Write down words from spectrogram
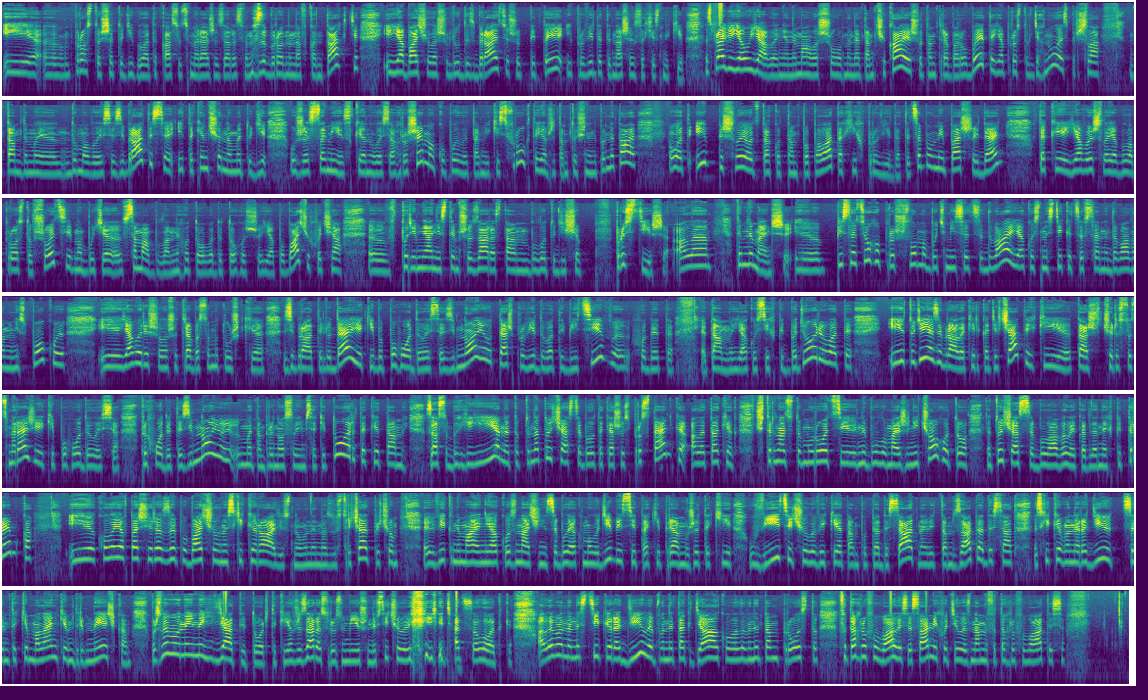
І е, просто ще тоді була така соцмережа, зараз вона заборонена ВКонтакті. І я бачила, що люди збираються, щоб піти і провідати наших захисників. Насправді я уявлення не мала, що мене там чекає, що там треба робити. Я просто вдягнулася, прийшла там, де ми домовилися зібратися, і таким чином ми тоді вже самі скинулися грошима, купили там якісь фрукти, я вже там точно не пам'ятаю. От і пішли от так, от там по палатах їх провідати. Це був мій перший день. Такий я вийшла, я була просто в шоці. Мабуть, я сама була не готова до того, що я побачу. Хоча е, в порівнянні з тим, що зараз там було тоді ще простіше. Але тим не менше, е, після цього пройшло, мабуть, місяць-два, і якось настільки це все не давало мені спокою. І я вирішила, що треба самотужки зібрати людей, які би погодилися зі мною, теж провідувати бійців, е, ходити е, там, якось їх підбадьорювати. І тоді я зібрала кілька дівчат, які теж через соцмережі, які погодилися приходити зі мною. Ми там приносили їм всякі тортики, там засоби гігієни. Тобто на той час це було таке щось простеньке, але так як в 2014 році не було майже нічого, то на той час це була велика для них підтримка. І коли я в перші рази побачила, наскільки радісно вони нас зустрічають, причому е, вік не має ніякого значення. Це були як молоді бійці, так і прямо вже такі у віці чоловіки, там по 50, навіть там за 50. Наскільки вони радіють цим таким маленьким дрібничкам. Можливо, вони і не їдять ті тортики. Я вже зараз розумію, що не всі чоловіки їдять солодке. Але вони настільки раділи, вони так дякували, вони там просто фотографувалися, самі хотіли з нами фотографуватися.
